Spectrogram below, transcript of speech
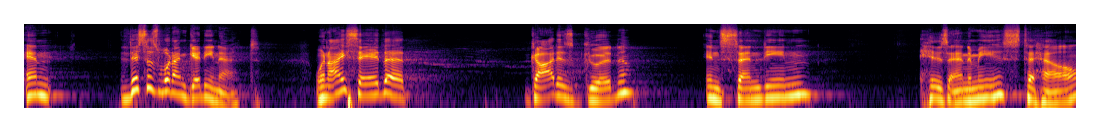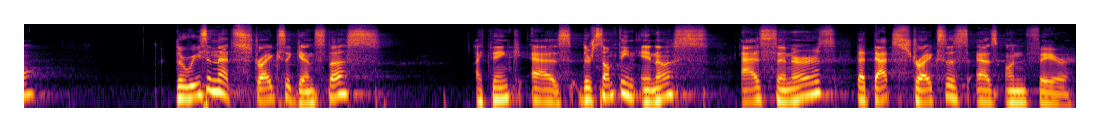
And this is what I'm getting at. When I say that God is good in sending his enemies to hell, the reason that strikes against us, I think, as there's something in us as sinners that that strikes us as unfair.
